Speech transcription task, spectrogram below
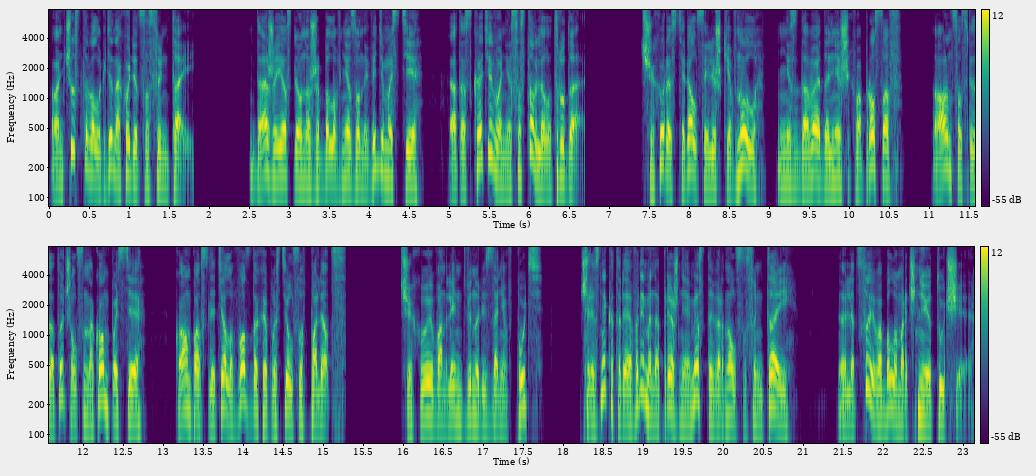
он чувствовал, где находится Суньтай. Даже если он уже был вне зоны видимости, отыскать его не составляло труда. Чиху растерялся и лишь кивнул, не задавая дальнейших вопросов. Он сосредоточился на компасе, компас летел в воздух и пустился в полет. Чиху и Ван Линь двинулись за ним в путь. Через некоторое время на прежнее место вернулся Суньтай. Лицо его было мрачнее тучи.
